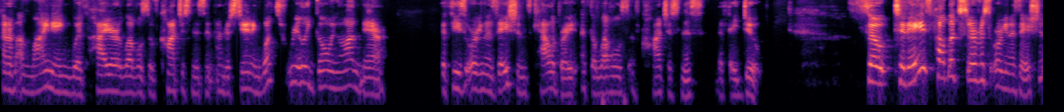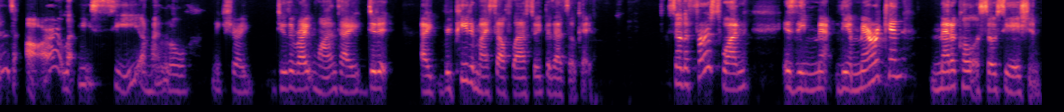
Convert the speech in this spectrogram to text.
kind of aligning with higher levels of consciousness and understanding what's really going on there that these organizations calibrate at the levels of consciousness that they do. So today's public service organizations are, let me see on my little, make sure I do the right ones. I did it, I repeated myself last week, but that's okay. So the first one is the, the American Medical Association,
